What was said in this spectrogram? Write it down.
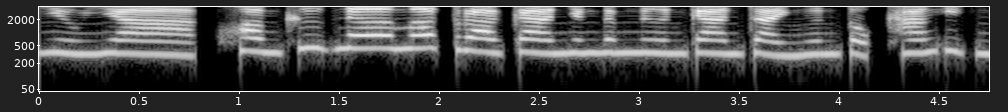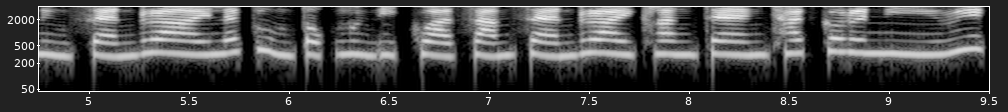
เยียวยา ความคืบหน้ามาตราการยังดำเนินการจ่ายเงินตกค้างอีก1 0 0 0 0แสนราย และกลุ่มตกหล่นอีกกว่า 3 0 0แสนราย คลังแจงชัดกรณีเรียก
